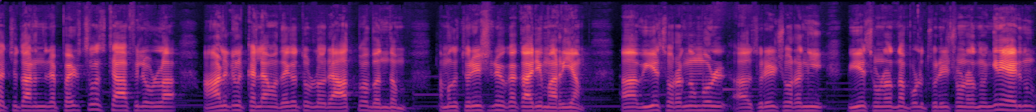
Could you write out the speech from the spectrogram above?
അച്യുതാനന്ദന്റെ പേഴ്സണൽ സ്റ്റാഫിലുള്ള ആളുകൾക്കെല്ലാം അദ്ദേഹത്തുള്ള ഒരു ആത്മബന്ധം നമുക്ക് സുരേഷിന്റെയൊക്കെ കാര്യം അറിയാം. വി എസ് ഉറങ്ങുമ്പോൾ സുരേഷ് ഉറങ്ങി വി എസ് ഉണർന്നപ്പോൾ സുരേഷ് ഉണർന്നു. ഇങ്ങനെയായിരുന്നു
